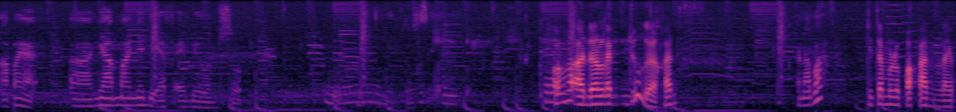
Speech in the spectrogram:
apa ya eh, nyamannya di FEB Unsur gitu sih Oh, ada lab juga kan? kenapa Kita melupakan lab.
